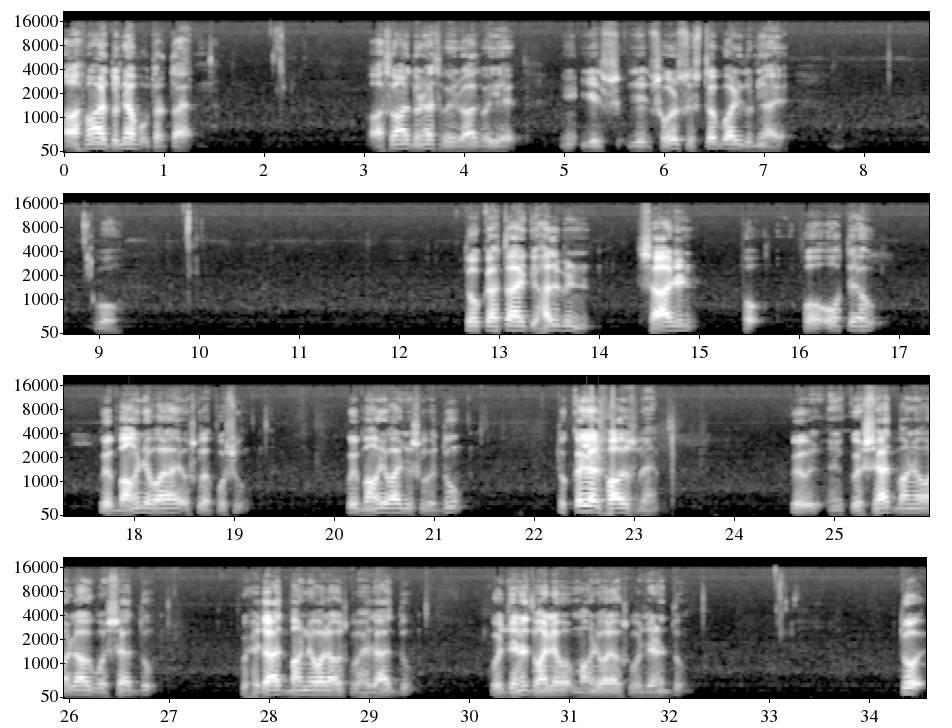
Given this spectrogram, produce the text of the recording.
آسمان دنیا پر اترتا ہے۔ آسمان دنیا سے میری بات وہی ہے، یہ سولر سسٹم والی دنیا ہے۔ وہ تو کہتا ہے کہ حل بن سارن ہوتے ہو کوئی مانگنے والا ہے اس کو میں پوچھوں، کوئی مانگنے والا ہے اس کو میں دوں، تو کئی الفاظ اس میں ہیں۔ کوئی کوئی صحت مانگنے والا ہو وہ صحت دوں، کوئی ہدایت مانگنے والا ہو، اس کو ہدایت دوں، کوئی جنت مانگنے والا اس کو جنت دوں۔ تو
